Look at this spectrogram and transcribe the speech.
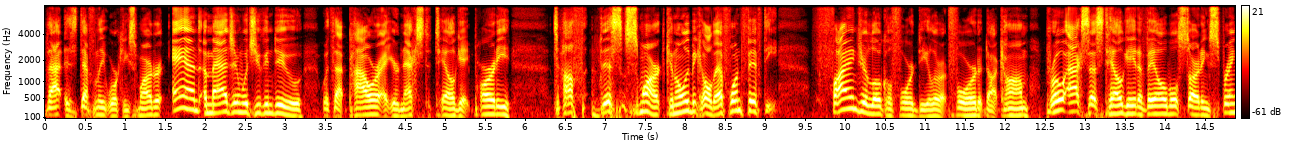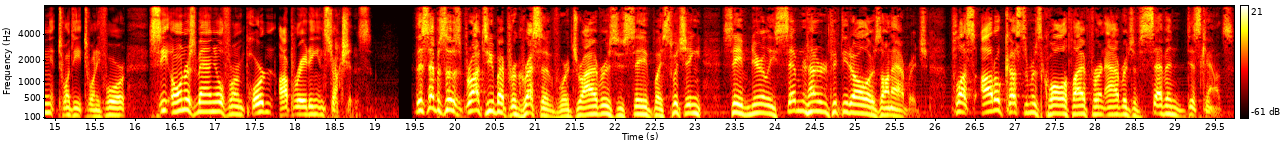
That is definitely working smarter. And imagine what you can do with that power at your next tailgate party. Tough This Smart can only be called F 150. Find your local Ford dealer at Ford.com. Pro Access Tailgate available starting spring 2024. See Owner's Manual for important operating instructions. This episode is brought to you by Progressive, where drivers who save by switching save nearly $750 on average. Plus, auto customers qualify for an average of seven discounts.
